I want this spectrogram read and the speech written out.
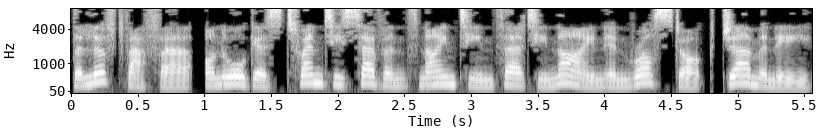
the Luftwaffe, on August 27, 1939 in Rostock, Germany.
